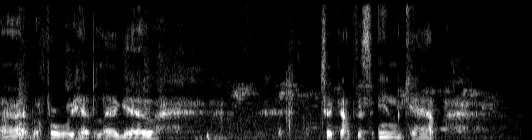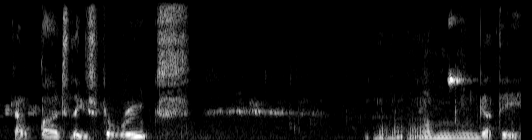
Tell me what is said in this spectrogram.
All right, before we hit Lego, check out this end cap. Got a bunch of these Farouks. Um, got the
